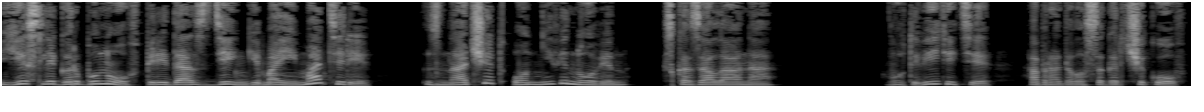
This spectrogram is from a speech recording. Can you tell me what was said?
Если Горбунов передаст деньги моей матери, значит, он не виновен, сказала она. Вот видите, обрадовался Горчаков.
